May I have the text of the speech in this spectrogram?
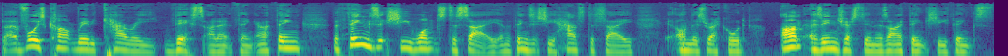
But her voice can't really carry this, I don't think. And I think the things that she wants to say and the things that she has to say on this record aren't as interesting as I think she thinks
